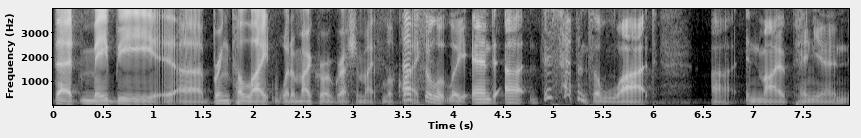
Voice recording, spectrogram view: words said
That maybe uh, bring to light what a microaggression might look like. Absolutely. And uh, this happens a lot. Uh, in my opinion,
